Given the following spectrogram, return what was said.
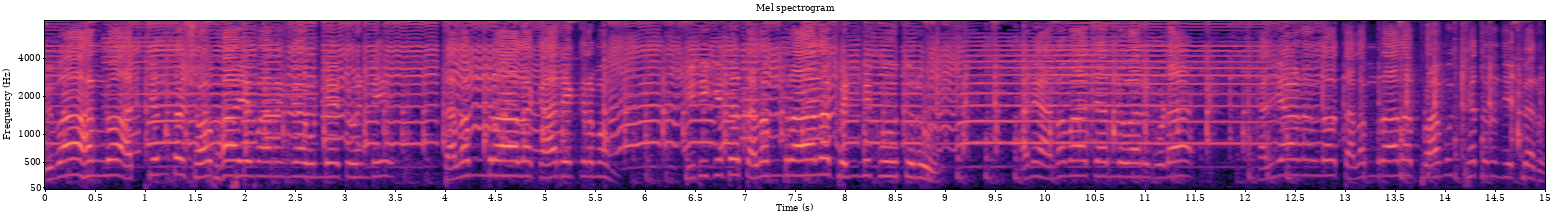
వివాహంలో అత్యంత శోభాయమానంగా ఉండేటువంటి తలంబ్రాల కార్యక్రమం పిడికిట తలంబ్రాల పెండ్లి కూతురు అని అన్నమాచార్యులు వారు కూడా కళ్యాణంలో తలంబ్రాల ప్రాముఖ్యతను చెప్పారు.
